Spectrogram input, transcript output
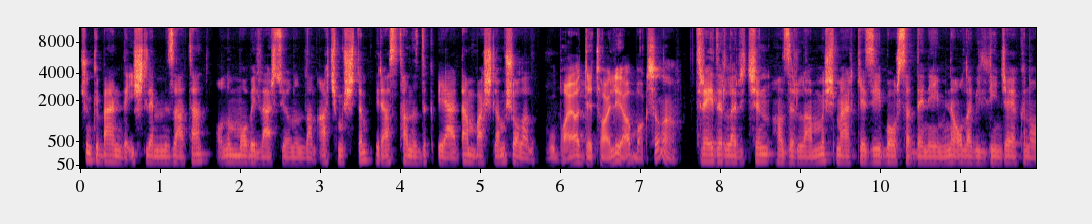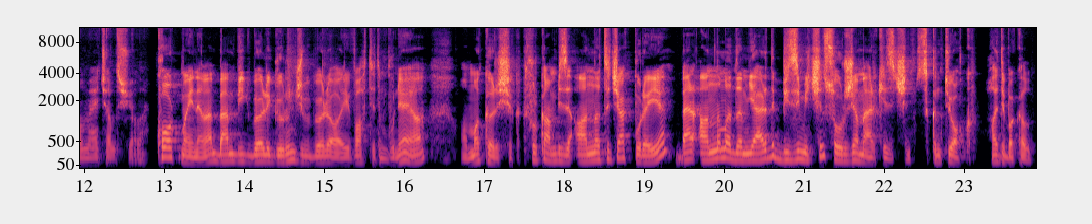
Çünkü ben de işlemimi zaten onun mobil versiyonundan açmıştım. Biraz tanıdık bir yerden başlamış olalım. Bu bayağı detaylı ya baksana. Traderlar için hazırlanmış merkezi borsa deneyimine olabildiğince yakın olmaya çalışıyorlar. Korkmayın hemen. Ben bir böyle görünce bir böyle ay vah dedim bu ne ya? Ama karışık. Furkan bize anlatacak burayı. Ben anlamadığım yerde bizim için soracağım herkes için. Sıkıntı yok. Hadi bakalım.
